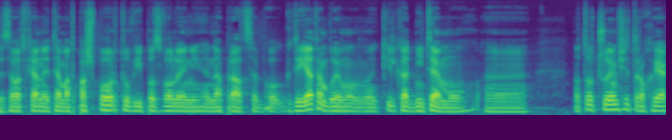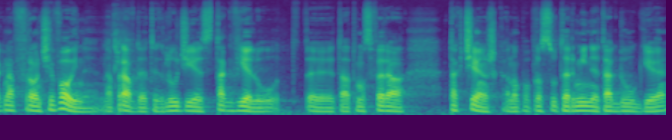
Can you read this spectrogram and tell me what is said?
załatwiany temat paszportów i pozwoleń na pracę? Bo gdy ja tam byłem kilka dni temu, no to czułem się trochę jak na froncie wojny. Naprawdę, tych ludzi jest tak wielu, ta atmosfera tak ciężka, no po prostu terminy tak długie,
